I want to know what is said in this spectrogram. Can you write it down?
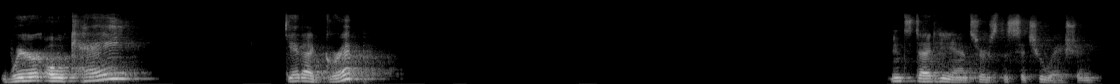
We're okay? Get a grip? Instead, he answers the situation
